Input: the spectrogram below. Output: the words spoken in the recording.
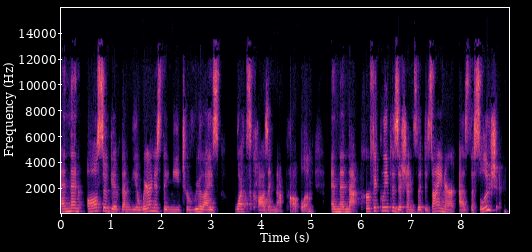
and then also give them the awareness they need to realize what's causing that problem. And then that perfectly positions the designer as the solution.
